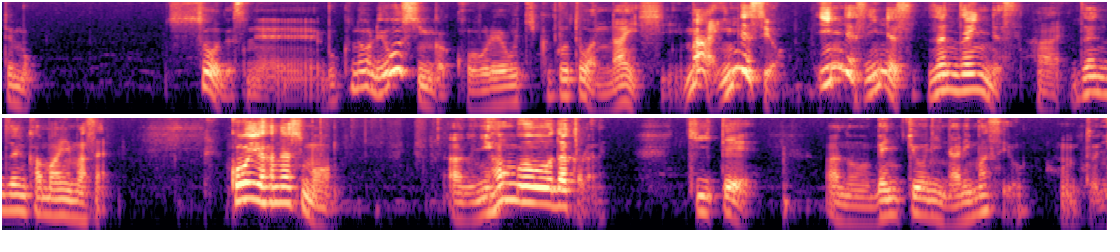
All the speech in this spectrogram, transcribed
でもそうですね。僕の両親がこれを聞くことはないし。まあいいんですよ。いいんですいいんです。全然いいんです。はい。全然構いません。こういう話もあの日本語だからね。聞いてあの勉強になりますよ。本当に。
